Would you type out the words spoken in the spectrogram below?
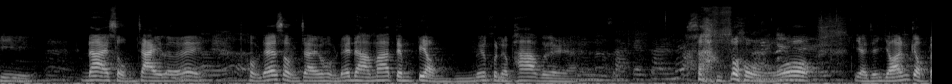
พี่ได้สมใจเลย ผมได้สมใจผมได้ดราม่าเต็มเปี่ยมด้วยคุณภาพเลยอะสาแก่ใจไหมสังโอ้โหอยากจะย้อนกลับไป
